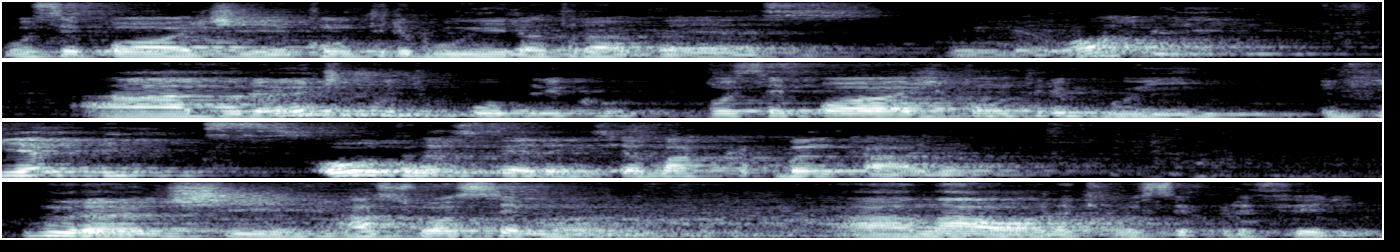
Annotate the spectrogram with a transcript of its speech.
Você pode contribuir através do envelope. Ah, durante o culto público, você pode contribuir via Pix ou transferência bancária durante a sua semana, ah, na hora que você preferir.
